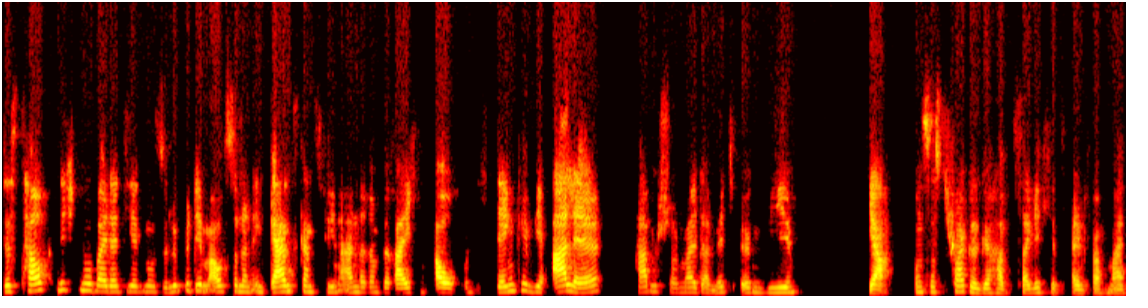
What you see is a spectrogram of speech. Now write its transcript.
das taucht nicht nur bei der Diagnose Lipidem auf, sondern in ganz, ganz vielen anderen Bereichen auch. Und ich denke, wir alle haben schon mal damit irgendwie, ja, unser Struggle gehabt, sage ich jetzt einfach mal.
